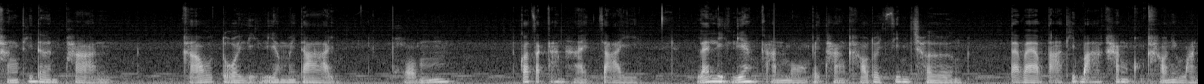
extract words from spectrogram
ครั้งที่เดินผ่าน เขาโดยหลีกเลี่ยงไม่ได้ ผมก็จะการหายใจ และหลีกเลี่ยงการมองไปทางเขาโดยสิ้นเชิง แต่แววตาที่บ้าคลั่งของเขาในวัน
